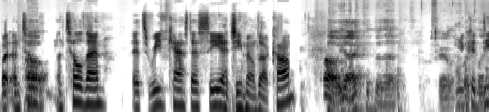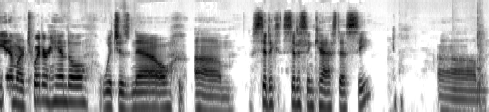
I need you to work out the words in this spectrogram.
but until Oh. until then, it's reedcastsc at gmail.com. Oh yeah, I could do that fairly You could. DM our Twitter handle, which is now um, Citi- CitizenCastSC. Um,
